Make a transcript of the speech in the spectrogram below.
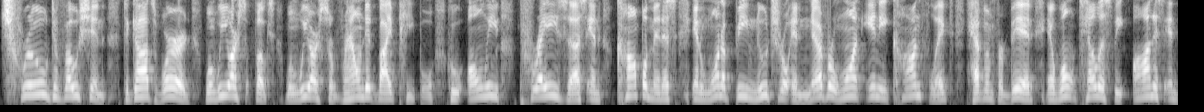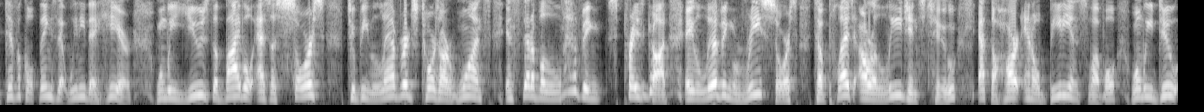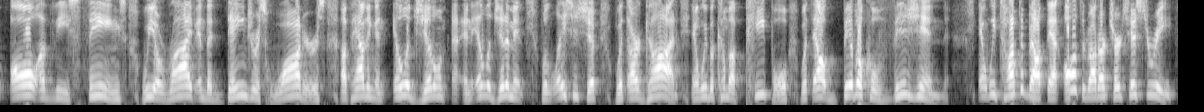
true devotion to God's word, when we are, folks, when we are surrounded by people who only praise us and compliment us and want to be neutral and never want any conflict, heaven forbid, and won't tell us the honest and difficult things that we need to hear, when we use the Bible as a source to be leveraged towards our wants instead of a living, praise God, a living resource to pledge our allegiance to at the heart and obedience obedience level, when we do all of these things, we arrive in the dangerous waters of having an illegitimate, an illegitimate relationship with our God. And we become a people without biblical vision. And we talked about that all throughout our church history.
